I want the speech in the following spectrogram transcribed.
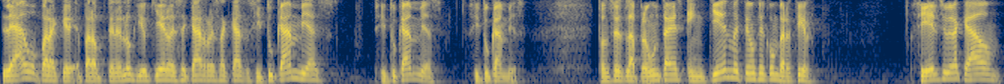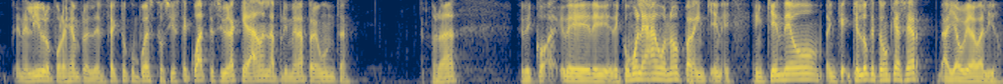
le hago para, que, para obtener lo que yo quiero, ese carro, esa casa? Si tú cambias, si tú cambias, si tú cambias. Entonces la pregunta es, ¿en quién me tengo que convertir? Si él se hubiera quedado en el libro, por ejemplo, el del efecto compuesto, si este cuate se hubiera quedado en la primera pregunta, ¿verdad? De, cómo le hago, ¿no? Para en, en quién debo, en qué, es lo que tengo que hacer, allá hubiera valido.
